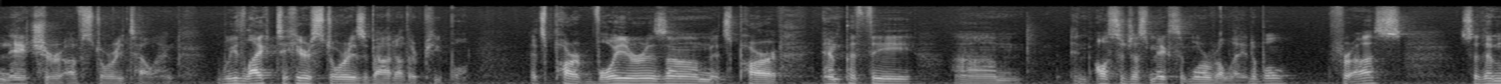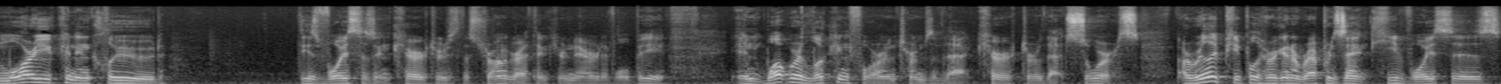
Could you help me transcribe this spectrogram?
nature of storytelling. We like to hear stories about other people. It's part voyeurism, it's part empathy. Um, it also just makes it more relatable for us. So the more you can include these voices and characters, the stronger I think your narrative will be. And what we're looking for in terms of that character, that source, are really people who are going to represent key voices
